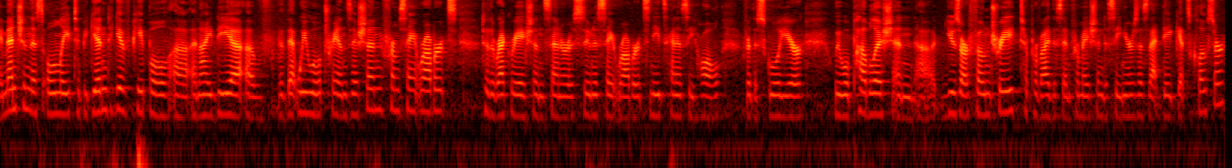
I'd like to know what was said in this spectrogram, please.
I mention this only to begin to give people uh, an idea of th- that we will transition from St. Robert's to the Recreation Center as soon as St. Robert's needs Hennessy Hall for the school year. We will publish and uh, use our phone tree to provide this information to seniors as that date gets closer,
